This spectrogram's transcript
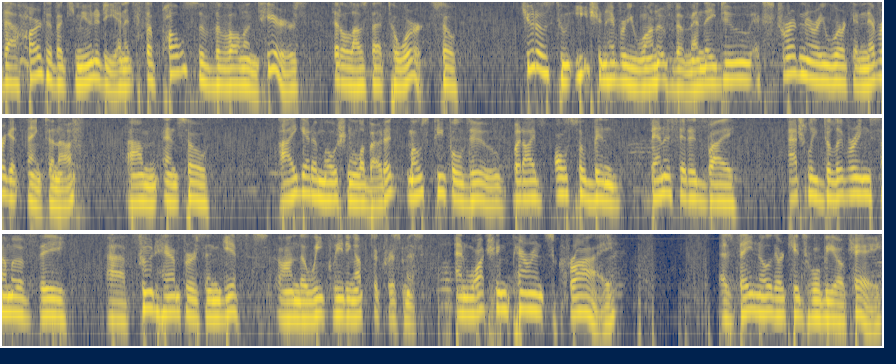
the heart of a community and it's the pulse of the volunteers that allows that to work. So kudos to each and every one of them, and they do extraordinary work and never get thanked enough. Um, and so I get emotional about it. Most people do, but I've also been benefited by actually delivering some of the uh, food hampers and gifts on the week leading up to Christmas and watching parents cry as they know their kids will be okay.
